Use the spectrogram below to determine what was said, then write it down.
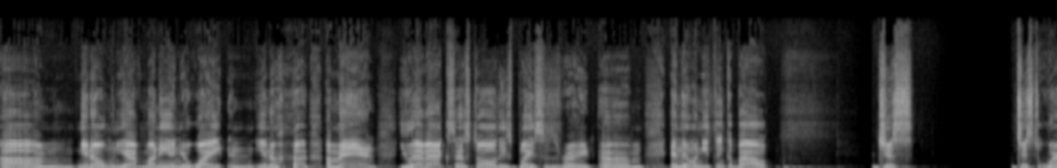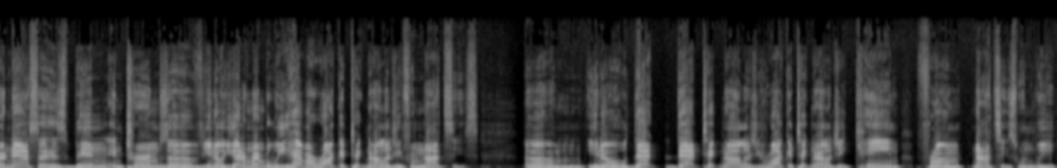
um, you know, when you have money and you're white and, you know, a man, you have access to all these places, right? Um, and then when you think about just just where NASA has been in terms of, you know, you got to remember we have our rocket technology from Nazis. Um, you know that that technology, rocket technology, came from Nazis. When we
